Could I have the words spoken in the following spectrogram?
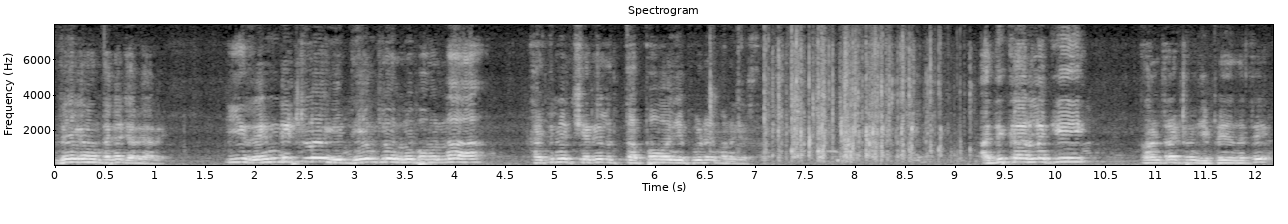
వేగవంతంగా జరగాలి. ఈ రెండిట్లో ఈ దేంట్లో లోపం ఉన్నా కఠిన చర్యలు తప్పవు అని చెప్పి కూడా మనం చేస్తాం. అధికారులకి కాంట్రాక్టర్ చెప్పేది ఏంటంటే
